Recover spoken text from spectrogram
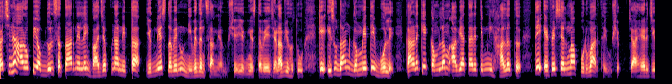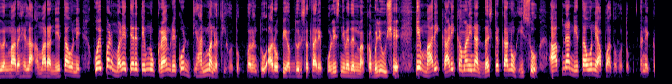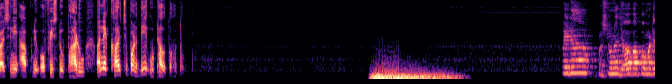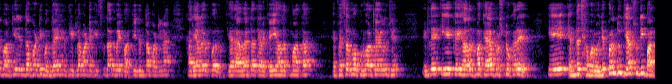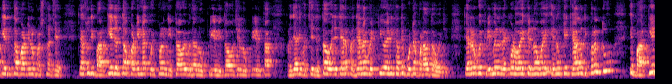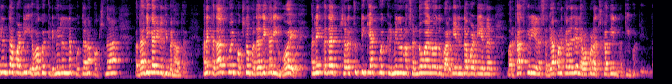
કચ્છના આરોપી અબ્દુલ સત્તારને લઈ ભાજપના નેતા યજ્ઞેશ દવેનું નિવેદન સામે આવ્યું છે. યજ્ઞેશ દવેએ જણાવ્યું હતું કે ઈસુદાન ગમે તે બોલે, કારણ કે કમલમ આવ્યા ત્યારે તેમની હાલત તે એફએસએલમાં પુરવાર થયું છે. જાહેર જીવનમાં રહેલા અમારા નેતાઓને કોઈ પણ મળે ત્યારે તેમનો ક્રાઇમ રેકોર્ડ ધ્યાનમાં નથી હોતો. પરંતુ આરોપી અબ્દુલ સત્તારે પોલીસ નિવેદનમાં કબૂલ્યું છે કે મારી કાળી કમાણીના દસ ટકાનો હિસ્સો આપના નેતાઓને અપાતો હતો અને કચ્છની આપની ઓફિસનું ભાડું અને ખર્ચ પણ તે ઉઠાવતો હતો. ભાઈના પ્રશ્નોના જવાબ આપવા માટે ભારતીય જનતા પાર્ટી બંધાયેલી નથી, એટલા માટે કે સુદાનભાઈ ભારતીય જનતા પાર્ટીના કાર્યાલય ઉપર જ્યારે આવ્યા હતા ત્યારે કઈ હાલતમાં હતા? એફએસએલમાં પુરવાર થયેલું છે. એટલે એ કઈ હાલતમાં કયા પ્રશ્નો કરે? એ એમને જ ખબર હોય છે. પરંતુ જ્યાં સુધી ભારતીય જનતા પાર્ટીનો પ્રશ્ન છે, ત્યાં સુધી ભારતીય જનતા પાર્ટીના કોઈ પણ નેતાઓ એ બધા લોકપ્રિય નેતાઓ છે, લોકપ્રિય નેતા પ્રજાની વચ્ચે જતા હોય છે, ત્યારે પ્રજાના વ્યક્તિઓ એની સાથે ફોટા પડાવતા હોય છે. ત્યારે એનો કોઈ ક્રિમિનલ રેકોર્ડ હોય કે ન હોય, એનો કંઈ ખ્યાલ નથી. પરંતુ એ ભારતીય જનતા પાર્ટી એવા કોઈ ક્રિમિનલને પોતાના પક્ષના પદાધિકારી નથી બનાવતા. અને કદાચ કોઈ પક્ષનો પદાધિકારી હોય અને કદાચ સરચૂકથી ક્યાંક કોઈ ક્રિમિનલમાં સંડોવાયેલો હોય તો ભારતીય જનતા પાર્ટી એને બરખાસ્ત કરી અને સજા પણ કરે છે ને એમાં પણ અચકાતી નથી ભારતીય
